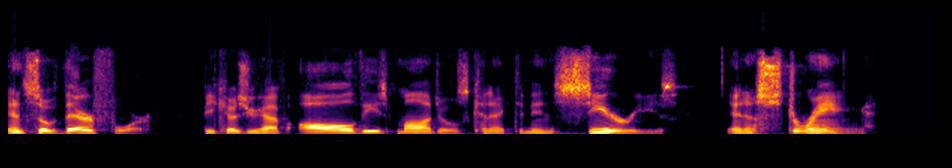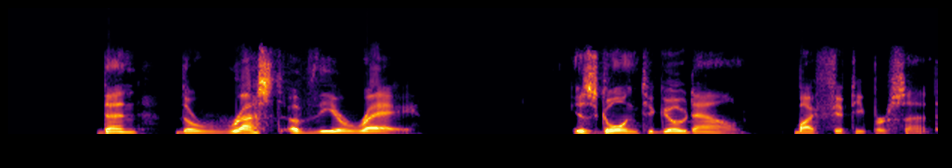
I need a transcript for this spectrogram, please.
And so, therefore, because you have all these modules connected in series in a string, then the rest of the array is going to go down by 50%.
